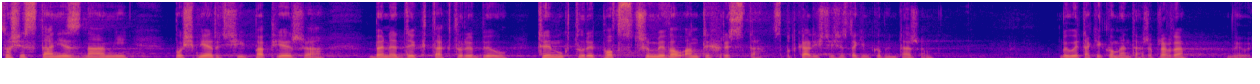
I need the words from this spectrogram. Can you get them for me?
Co się stanie z nami po śmierci papieża Benedykta, który był tym, który powstrzymywał antychrysta? Spotkaliście się z takim komentarzem? Były takie komentarze, prawda? Były.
